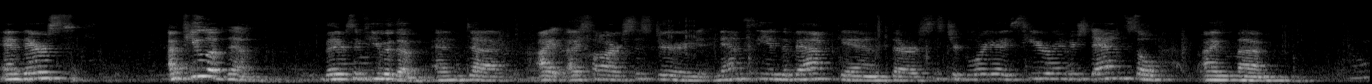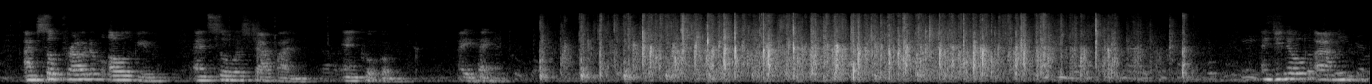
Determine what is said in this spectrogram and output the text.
And there's a few of them. There's a few of them. And uh, I, I saw our sister Nancy in the back, and our sister Gloria is here, I understand. So I'm, um, I'm so proud of all of you. And so is Japan and Kokum. Hi, hi. And you know, um,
